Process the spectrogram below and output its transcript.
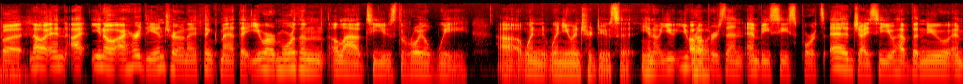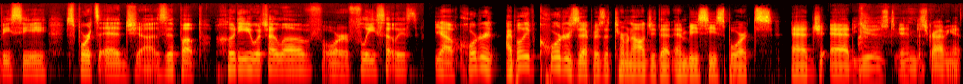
but no, and I you know I heard the intro, and I think Matt that you are more than allowed to use the royal we uh, when when you introduce it. You know, you you Oh. represent NBC Sports Edge. I see you have the new NBC Sports Edge uh, zip up hoodie, which I love, or fleece at least. Yeah, quarter. I believe quarter zip is the terminology that NBC Sports Edge Ed used in describing it.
